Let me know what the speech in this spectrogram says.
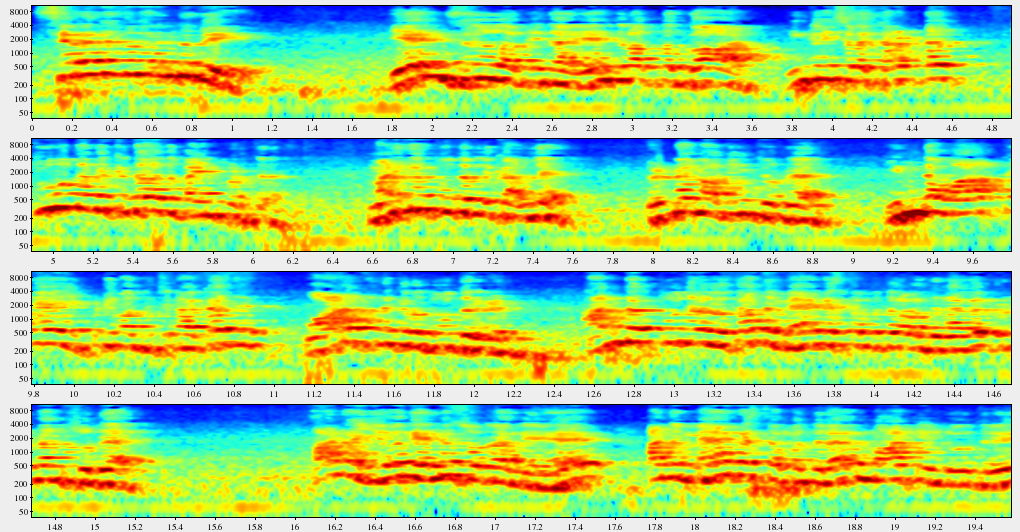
சிறகுகள் இருந்தது. ஏஞ்சல் அப்படின்னா ஏஞ்சல் ஆஃப் த காட் இங்கிலீஷ்ல கரெக்டா தூதனுக்கு தான் அது பயன்படுத்துறது. மனித தூதர்களுக்கு அல்ல. பிரணாம் அதையும் சொல்றாரு. இந்த வார்த்தை இப்படி வந்துச்சுனாக்கா அது வானத்தில் இருக்கிற தூதர்கள். அந்த தூதர்கள் தான் அந்த மேகஸ்தம்பத்துல வந்ததாக பிரணாம் சொல்ற. ஆனா இவங்க என்ன சொல்றாங்க? அந்த மேகஸ்தம்பத்துல மார்ட்டின் லூத்ரு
